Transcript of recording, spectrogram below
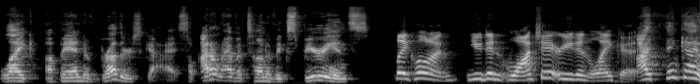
like a band of brothers guy. So I don't have a ton of experience. Like, hold on, you didn't watch it or you didn't like it? I think I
